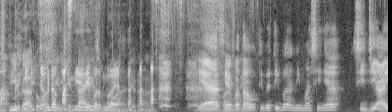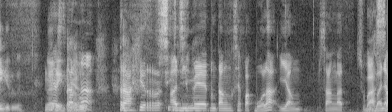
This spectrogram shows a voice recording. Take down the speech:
pasti udah tuh udah pasti sih menurut gua ya. anjir. Ya, Udah siapa pasti. tahu tiba-tiba animasinya CGI gitu kan. Nggak ada Yes, yang tahu. karena terakhir CGI. anime tentang sepak bola yang sangat Tsubasa. banyak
